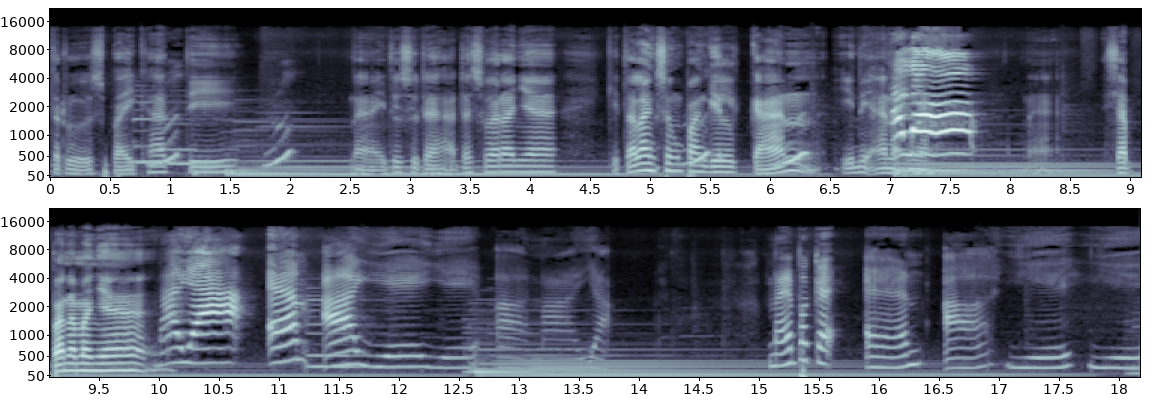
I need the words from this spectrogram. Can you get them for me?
terus baik hati. Nah, itu sudah ada suaranya. Kita langsung panggilkan ini anaknya. Nah, siapa namanya? Naya Naya pakai N A Y Y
